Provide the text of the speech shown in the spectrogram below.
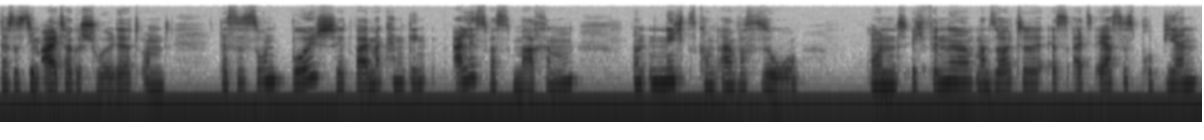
das ist dem Alter geschuldet und das ist so ein Bullshit, weil man kann gegen alles was machen und nichts kommt einfach so. Und ich finde, man sollte es als erstes probieren,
